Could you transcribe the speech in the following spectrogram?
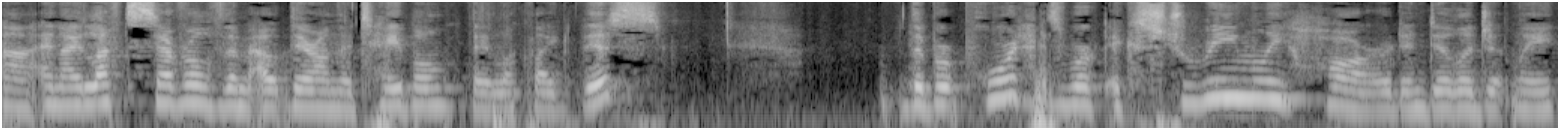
uh, and I left several of them out there on the table. They look like this. The report has worked extremely hard and diligently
